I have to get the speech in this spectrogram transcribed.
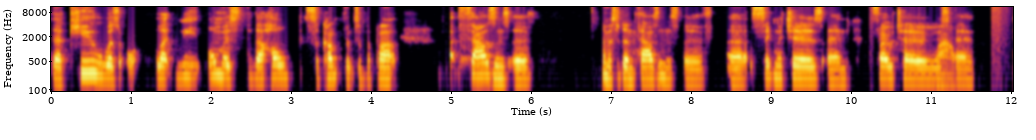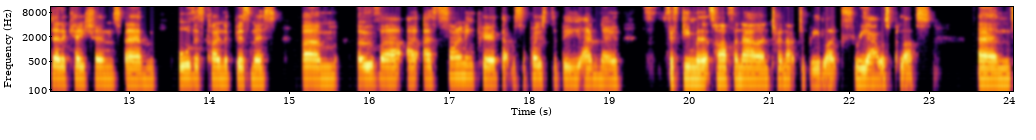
the queue was like the almost the whole circumference of the park. Thousands of I must have done thousands of uh, signatures and photos Wow. and dedications and all this kind of business um, over a, a signing period that was supposed to be, I don't know, 15 minutes, half an hour, and turned out to be like three hours plus. And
